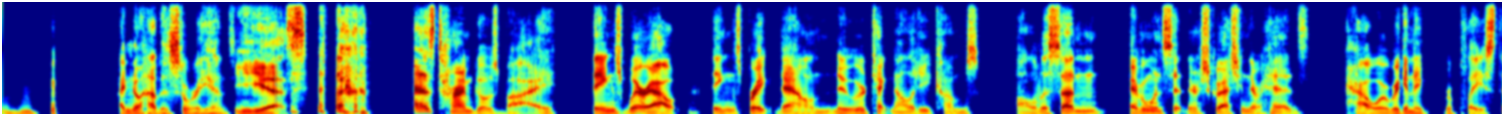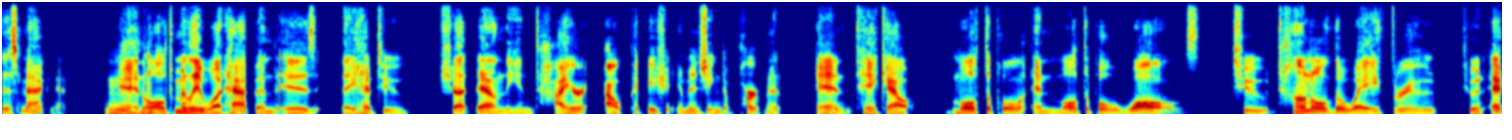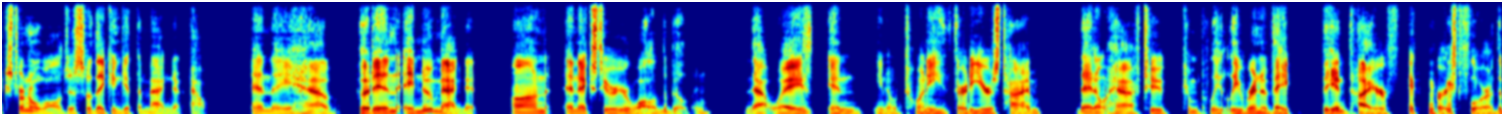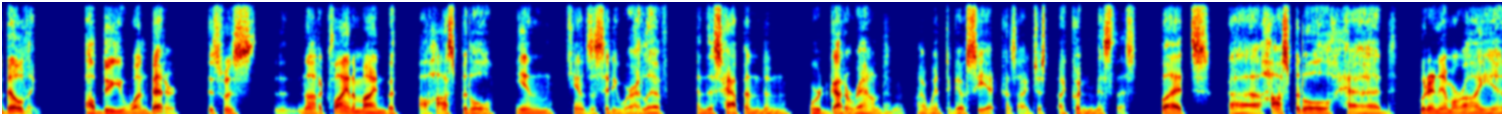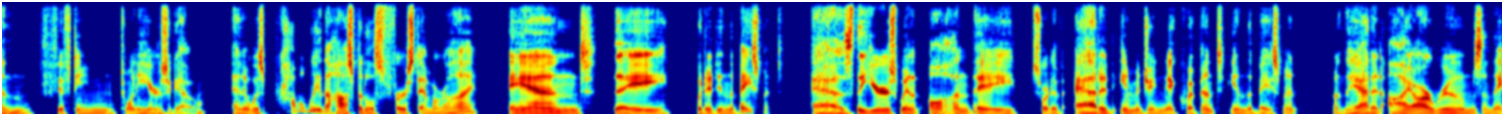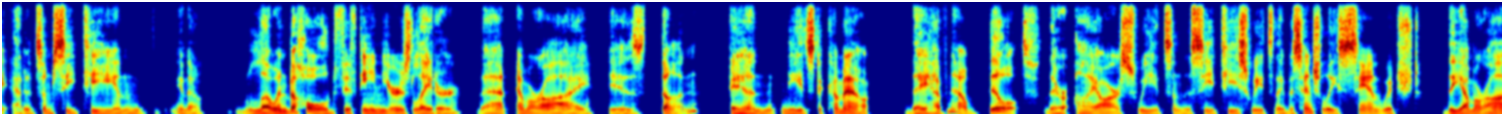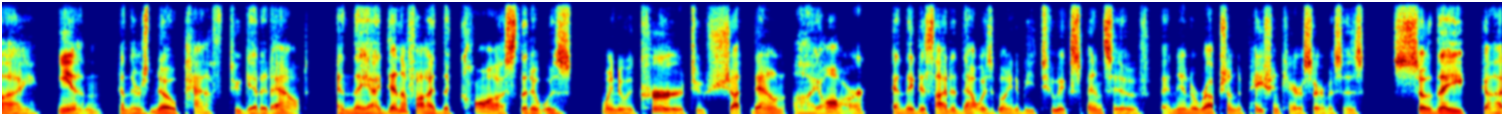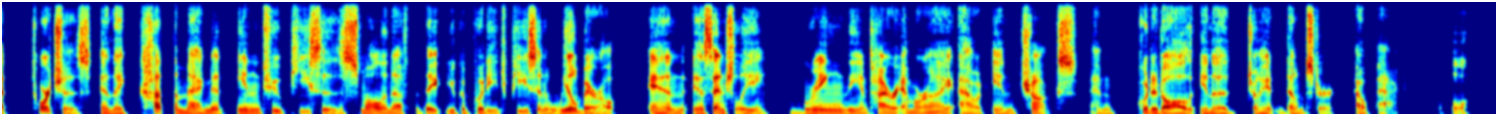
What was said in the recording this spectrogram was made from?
Mm-hmm. I know how this story ends. Yes. As time goes by, things wear out, things break down, newer technology comes. All of a sudden, everyone's sitting there scratching their heads. How are we going to replace this magnet? Mm-hmm. And ultimately, what happened is they had to shut down the entire outpatient imaging department and take out multiple and multiple walls to tunnel the way through to an external wall just so they can get the magnet out. And they have put in a new magnet on an exterior wall of the building. That way, in you know 20, 30 years time, they don't have to completely renovate the entire first floor of the building. I'll do you one better. This was uh, not a client of mine, but a hospital in Kansas City where I live. And this happened and word got around and I went to go see it because I just I couldn't miss this. But uh, hospital had put an MRI in 15, 20 years ago. And it was probably the hospital's first MRI. And they put it in the basement. As the years went on, they sort of added imaging equipment in the basement and they added IR rooms and they added some CT. And, you know, lo and behold, 15 years later, that MRI is done and needs to come out. They have now built their IR suites and the CT suites. They've essentially sandwiched the MRI in, and there's no path to get it out. And they identified the cost that it was going to incur to shut down IR. And they decided that was going to be too expensive, an interruption to patient care services. So they got torches and they cut the magnet into pieces small enough that they, you could put each piece in a wheelbarrow and essentially bring the entire MRI out in chunks and put it all in a giant dumpster out back.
